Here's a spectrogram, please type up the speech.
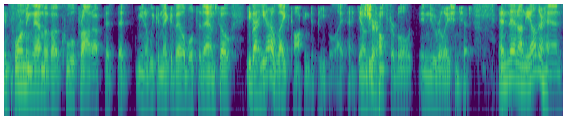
informing them of a cool product that that you know we can make available to them. So you got right. you got to like talking to people. I think you know, be comfortable in new relationships. And then on the other hand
